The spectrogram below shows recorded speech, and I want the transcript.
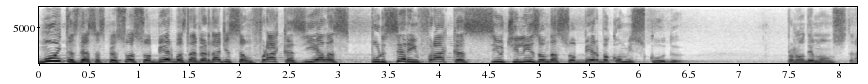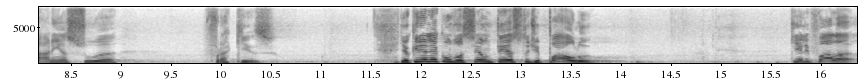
Muitas dessas pessoas soberbas, na verdade, são fracas e elas, por serem fracas, se utilizam da soberba como escudo, para não demonstrarem a sua fraqueza. Eu queria ler com você um texto de Paulo, que ele fala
